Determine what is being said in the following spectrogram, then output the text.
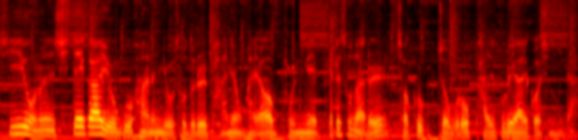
CEO는 시대가 요구하는 요소들을 반영하여 본인의 페르소나를 적극적으로 발굴해야 할 것입니다.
